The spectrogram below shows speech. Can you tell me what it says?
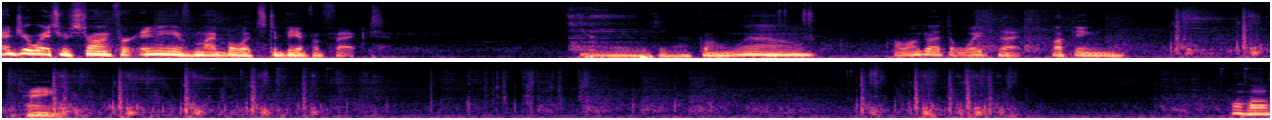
And you're way too strong for any of my bullets to be of effect. this is not going well. How long do I have to wait for that fucking tank? Haha.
